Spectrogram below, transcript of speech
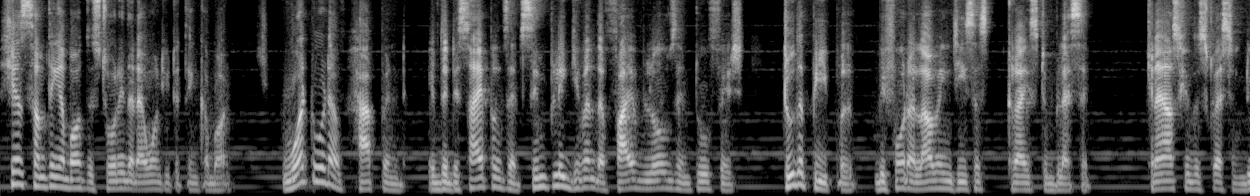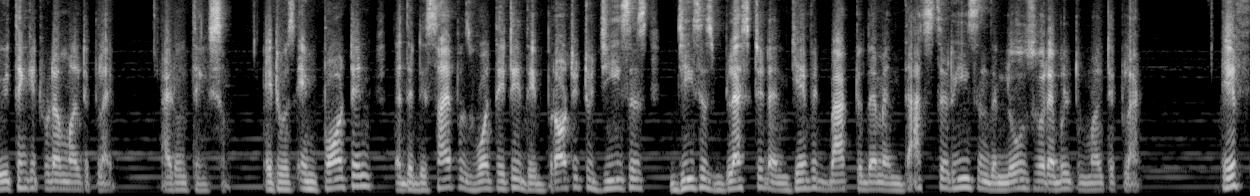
here's something about the story that I want you to think about. What would have happened if the disciples had simply given the five loaves and two fish to the people before allowing Jesus Christ to bless it? Can I ask you this question? Do you think it would have multiplied? I don't think so. It was important that the disciples, what they did, they brought it to Jesus. Jesus blessed it and gave it back to them. And that's the reason the loaves were able to multiply. If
